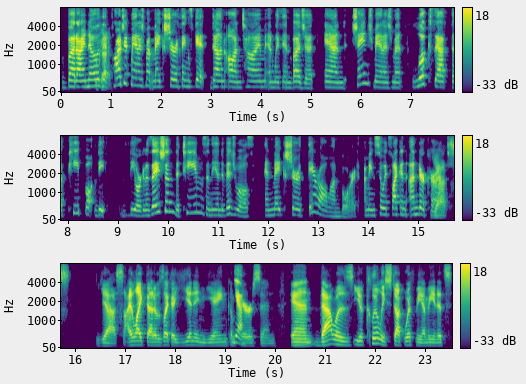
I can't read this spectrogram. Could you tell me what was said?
but I know okay. that project management makes sure things get done on time and within budget and change management looks at the people the the organization, the teams and the individuals and make sure they're all on board. I mean, so it's like an undercurrent. Yes. Yes, I like that. It was like a yin and yang comparison. Yeah. And that was you know, clearly stuck with me. I mean, it's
